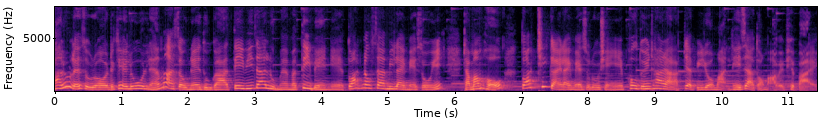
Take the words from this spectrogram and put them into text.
ဘာလို့လဲဆိုတော့တကယ်လို့လမ်းမှာစုံတဲ့သူကတေပြီးသားလူမှန်းမသိဘဲနဲ့သွားနှုတ်ဆက်မိလိုက်မယ်ဆိုရင်ဒါမှမဟုတ်သွားထိကင်လိုက်မယ်ဆိုလို့ရှိရင်ဖုတ်သွင်းထားတာပြက်ပြီးတော့မှလဲကျသွားမှာပဲဖြစ်ပါတယ်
